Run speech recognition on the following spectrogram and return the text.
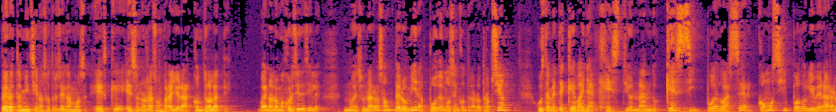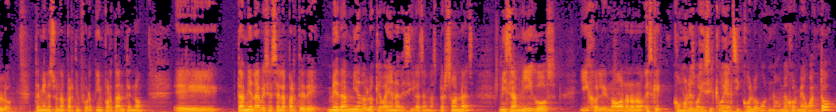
Pero también si nosotros llegamos, es que eso no es razón para llorar, contrólate. Bueno, a lo mejor sí decirle, no es una razón, pero mira, podemos encontrar otra opción. Justamente que vaya gestionando qué sí puedo hacer, cómo sí puedo liberarlo. También es una parte importante, ¿no? Eh, también a veces en la parte de, me da miedo lo que vayan a decir las demás personas, mis amigos, híjole, no, no, no, no, es que, ¿cómo les voy a decir que vaya al psicólogo? No, mejor me aguanto.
